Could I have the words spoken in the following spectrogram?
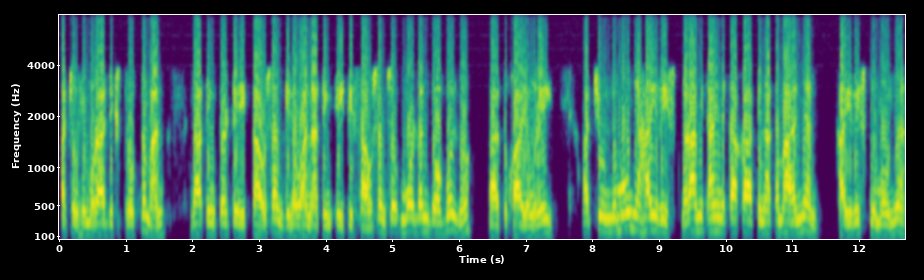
At yung hemorrhagic stroke naman, dating 38,000, ginawa nating 80,000. So more than double, no? Uh, Tukayong Ray. At yung pneumonia high risk, marami tayong nagkakatinatamaan yan. High risk pneumonia.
